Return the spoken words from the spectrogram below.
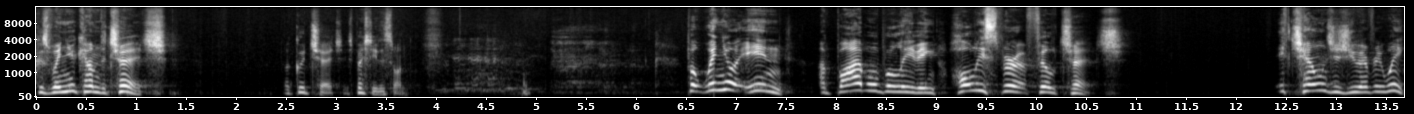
Because when you come to church, a good church, especially this one, but when you're in a Bible believing, Holy Spirit filled church, it challenges you every week.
